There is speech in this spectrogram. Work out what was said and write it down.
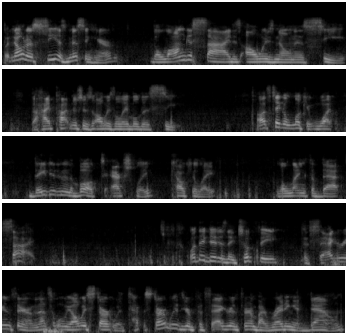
But notice C is missing here. The longest side is always known as C. The hypotenuse is always labeled as C. Now let's take a look at what they did in the book to actually calculate the length of that side. what they did is they took the Pythagorean theorem, and that's what we always start with. T- start with your Pythagorean theorem by writing it down.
